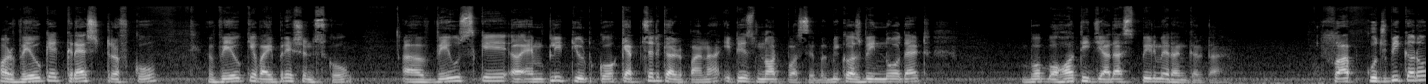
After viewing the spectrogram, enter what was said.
और वेव के क्रैश ट्रफ को वेव के वाइब्रेशंस को वेव्स के एम्पलीट्यूड को कैप्चर कर पाना it is not possible because we know that वो बहुत ही ज़्यादा स्पीड में रन करता है। तो आप कुछ भी करो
